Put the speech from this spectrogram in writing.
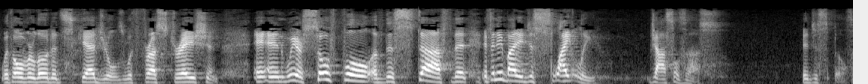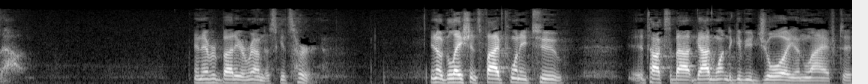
with overloaded schedules, with frustration. And we are so full of this stuff that if anybody just slightly jostles us, it just spills out. And everybody around us gets hurt. You know, Galatians 5:22 it talks about God wanting to give you joy in life, to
